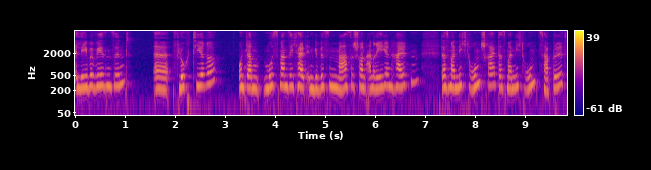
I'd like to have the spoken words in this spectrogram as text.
Lebewesen sind, äh, Fluchttiere. Und da muss man sich halt in gewissem Maße schon an Regeln halten, dass man nicht rumschreit, dass man nicht rumzappelt,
